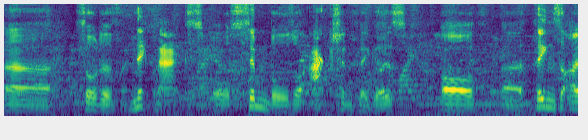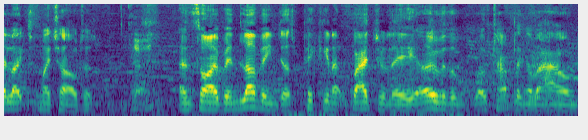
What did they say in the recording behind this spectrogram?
uh, sort of knickknacks or symbols or action figures of uh, things that I liked from my childhood. And so I've been loving just picking up gradually over the traveling around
